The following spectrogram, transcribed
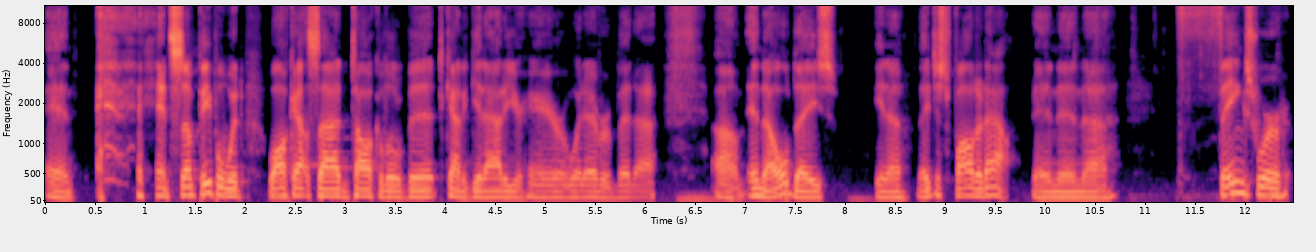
and and some people would walk outside and talk a little bit to kind of get out of your hair or whatever. But uh, um, in the old days, you know, they just fought it out, and then uh, things were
